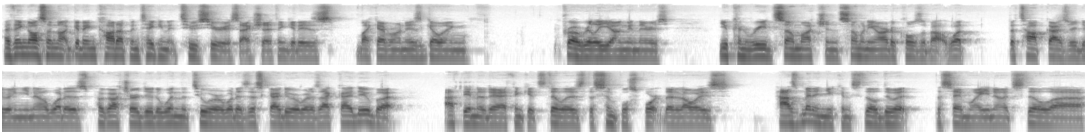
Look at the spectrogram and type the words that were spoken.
I think also not getting caught up in taking it too serious. Actually, I think it is like everyone is going pro really young, and there's you can read so much and so many articles about what the top guys are doing. You know, what does Pogacar do to win the tour? What does this guy do, or what does that guy do? But at the end of the day, I think it still is the simple sport that it always has been, and you can still do it the same way. You know, it's still uh,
